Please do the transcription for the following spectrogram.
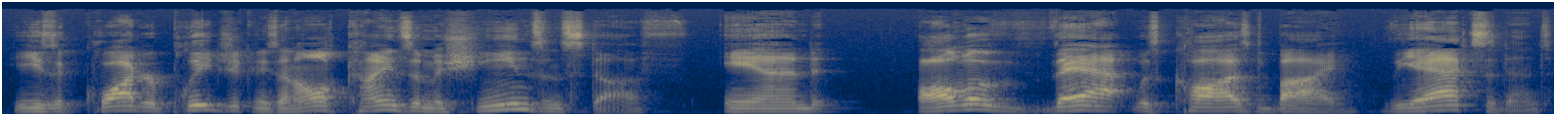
he's a quadriplegic and he's on all kinds of machines and stuff. And all of that was caused by the accident.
